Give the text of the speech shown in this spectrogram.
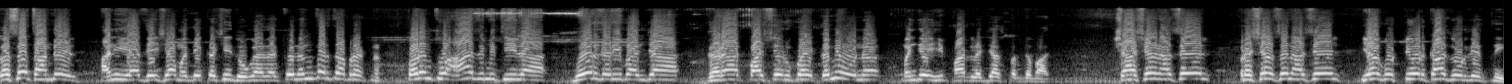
कसं थांबेल आणि या देशामध्ये कशी दोघा तो नंतरचा प्रश्न. परंतु आज मिथीला गोर गरिबांच्या घरात पाचशे रुपये कमी होणं म्हणजे ही फार लज्जास्पद बाब शासन असेल प्रशासन असेल या गोष्टीवर का जोर देत नाही?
